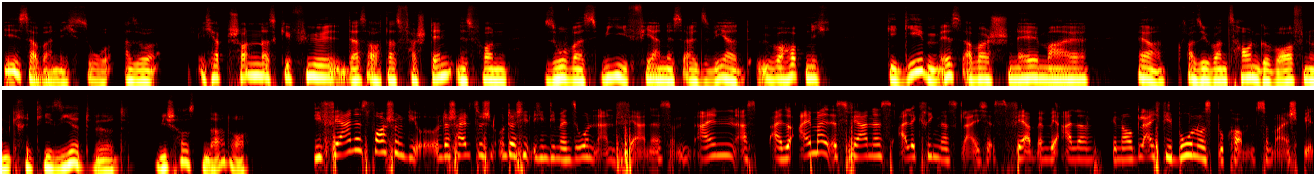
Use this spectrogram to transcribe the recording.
Ist aber nicht so. Also ich habe schon das Gefühl, dass auch das Verständnis von sowas wie Fairness als Wert überhaupt nicht gegeben ist, aber schnell mal ja quasi über den Zaun geworfen und kritisiert wird. Wie schaust du denn da drauf? Die Fairness-Forschung, die unterscheidet zwischen unterschiedlichen Dimensionen an Fairness. Ein, also einmal ist Fairness, alle kriegen das Gleiche. Es ist fair, wenn wir alle genau gleich viel Bonus bekommen zum Beispiel.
